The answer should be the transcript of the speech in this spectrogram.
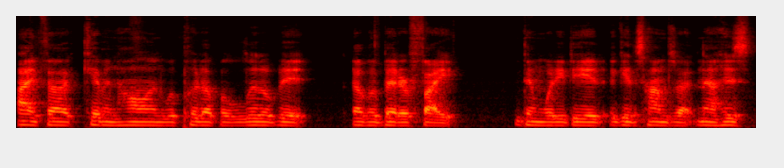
I thought Kevin Holland would put up a little bit of a better fight than what he did against Hamza. Now his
